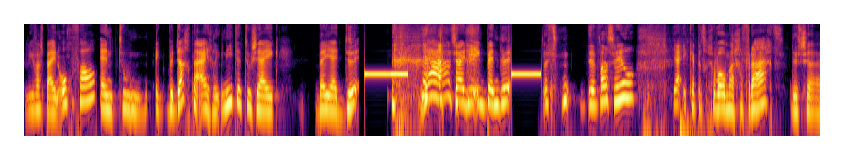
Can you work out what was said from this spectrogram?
die was bij een ongeval. En toen, ik bedacht me eigenlijk niet. En toen zei ik, ben jij de Ja, zei hij, ik ben de dat was heel. Ja, ik heb het gewoon maar gevraagd. Dus, uh...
